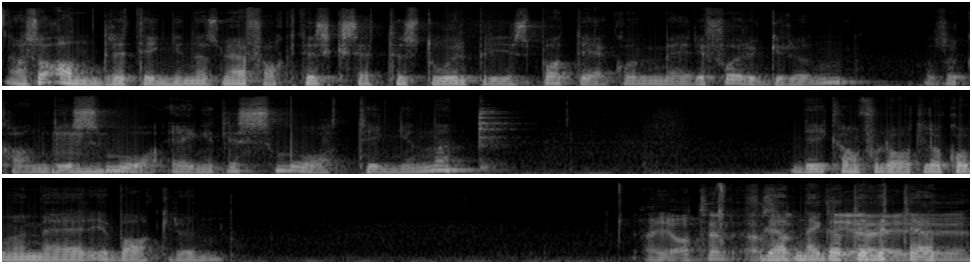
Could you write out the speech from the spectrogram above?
altså andre tingene som jeg faktisk setter stor pris på, at det kommer mer i forgrunnen. Og så kan de Mm. små, egentlig småtingene de kan få lov til å komme mer i bakgrunnen. Ja, jeg ten, altså, Fordi at negativitet- jo,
